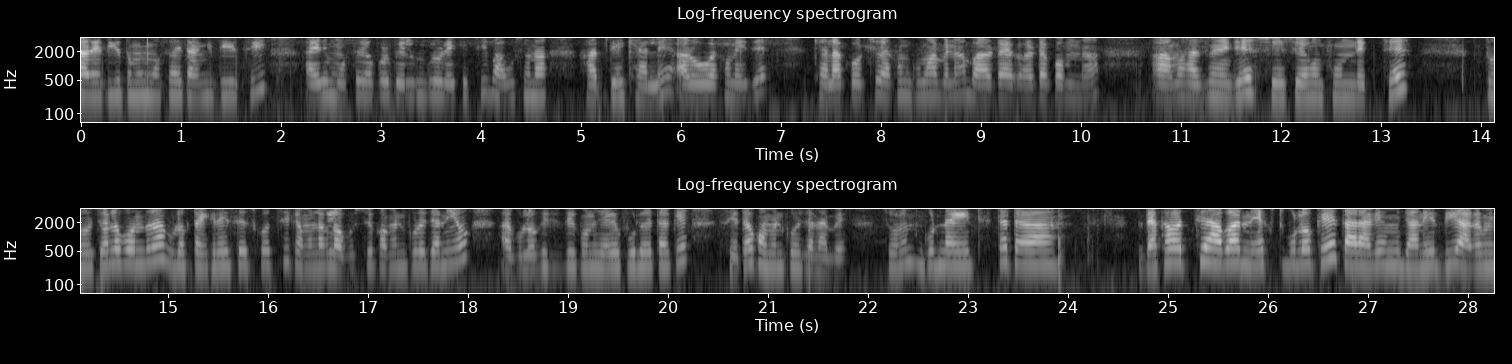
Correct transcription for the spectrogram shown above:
আর এদিকে তোমার মশারি টাঙিয়ে দিয়েছি। আর এদিকে মশারির ওপর বেলুনগুলো রেখেছি বাবু সোনা হাত দিয়ে খেলে। আর ও এখন এই যে খেলা করছে এখন ঘুমাবে না, বারোটা এগারোটা কম না। আমার হাজব্যান্ড এই যে শুয়ে শুয়ে এখন ফোন দেখছে। তো চলো বন্ধুরা ব্লগটা এখানেই শেষ করছি। কেমন লাগল অবশ্যই কমেন্ট করে জানিও। আর ব্লগে যদি কোনো জায়গায় ভুল হয়ে থাকে, সেটাও কমেন্ট করে জানাবে। চলুন গুড নাইট টাটা। দেখা হচ্ছে আবার নেক্সট ব্লকে। তার আগে আমি জানিয়ে দিই, আগামী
